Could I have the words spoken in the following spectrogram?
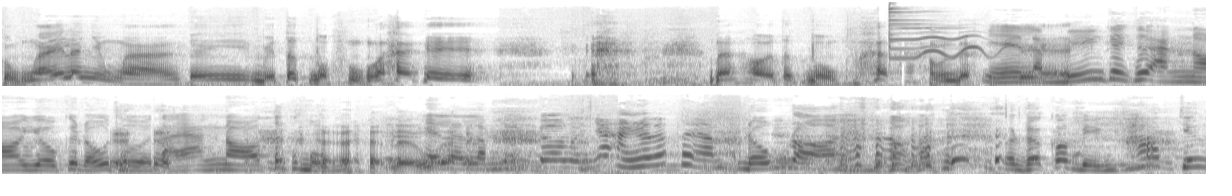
cũng ấy lắm nhưng mà cái bị tức bụng quá cái nó thôi tức bụng quá không được. Vậy làm biếng cái cứ ăn no vô cái đổ thừa tại ăn no tức bụng. Đúng hay là rồi. làm cơ mình nhắc ăn thôi anh. Đúng rồi. Mình phải có biện pháp chứ.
